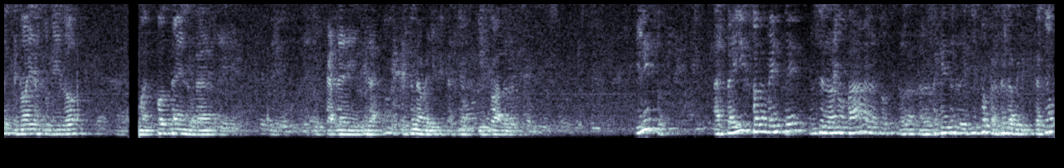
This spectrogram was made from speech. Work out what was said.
de que no haya subido su mascota en lugar de, de, de carnet de identidad. ¿no? Es una verificación visual de la Y listo. Hasta ahí solamente un ciudadano va a las, a agencias de registro para hacer la verificación.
